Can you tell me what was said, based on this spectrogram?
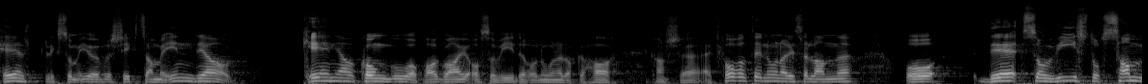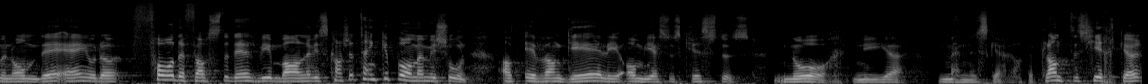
helt liksom i øvre sjikt sammen med India og Kenya og Kongo og Paraguay osv. Noen av dere har kanskje et forhold til noen av disse landene. Og det som vi står sammen om, det er jo det, for det første det vi vanligvis kanskje tenker på med misjon, at evangeliet om Jesus Kristus når nye mennesker. At det plantes kirker,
